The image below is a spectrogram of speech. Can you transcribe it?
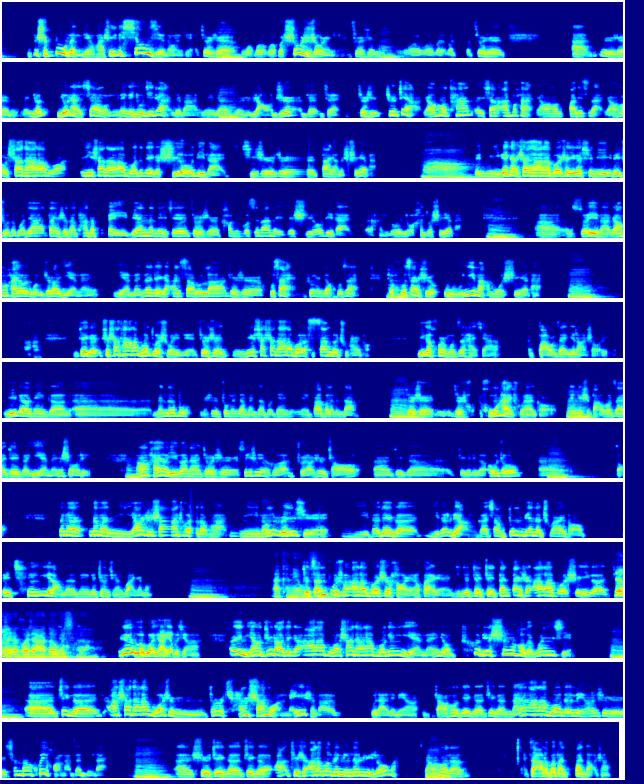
是不稳定化，是一个消极的东西，就是我我我我收拾收拾你，就是我我我我我就是啊，就是有有点像我们那个游击战，对吧？那个就是扰之，对对，就是就是这样。然后它像阿富汗，然后巴基斯坦，然后沙特阿拉伯，以沙特阿拉伯的这个石油地带，其实是大量的什叶派。啊，你别看沙特阿拉伯是一个逊尼为主的国家，但是呢，它的北边的那些就是靠近波斯湾的一些石油地带，呃，很多有很多什叶派。嗯啊，所以呢，然后还有我们知道也门，也门的这个安萨鲁拉就是胡塞，中文叫胡塞。这胡塞是五伊玛目什叶派。嗯啊，这个这沙特阿拉伯多说一句，就是你这沙沙特阿拉伯有三个出海口，一个霍尔木兹海峡。把握在伊朗手里，一个那个呃门德布是中文叫门德布，那那巴布勒门达，嗯，就是就是红海出海口，那个是把握在这个也门手里，然后还有一个呢就是苏伊士运河，主要是朝呃这个这个这个欧洲呃走，那么那么你要是沙特的话，你能允许你的这个你的两个向东边的出海口被亲伊朗的那个政权管着吗？嗯。那肯定就咱不说阿拉伯是好人坏人，就就这这，但但是阿拉伯是一个任何一个国家都不行，任何国家也不行啊。而且你要知道，这个阿拉伯沙特阿拉伯跟也门有特别深厚的关系。嗯，呃，这个阿沙特阿拉伯是都是全是沙漠，没什么古代文明。然后这个这个南阿拉伯文明是相当辉煌的，在古代。嗯，呃，是这个这个阿这是阿拉伯文明的绿洲嘛。然后呢，在阿拉伯半半岛上。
